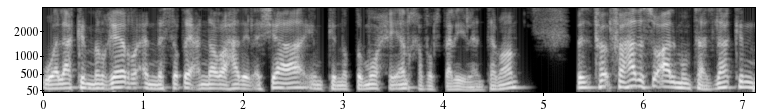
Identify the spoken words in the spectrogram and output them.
ولكن من غير أن نستطيع أن نرى هذه الأشياء يمكن الطموح ينخفض قليلا. تمام فهذا سؤال ممتاز لكن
